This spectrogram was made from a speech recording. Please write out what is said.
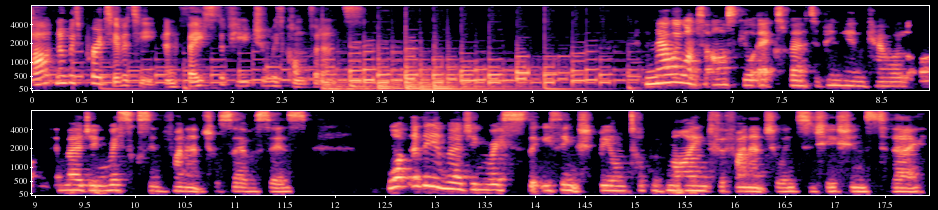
Partner with Protiviti and face the future with confidence. Now we want to ask your expert opinion, Carol, on emerging risks in financial services. What are the emerging risks that you think should be on top of mind for financial institutions today?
